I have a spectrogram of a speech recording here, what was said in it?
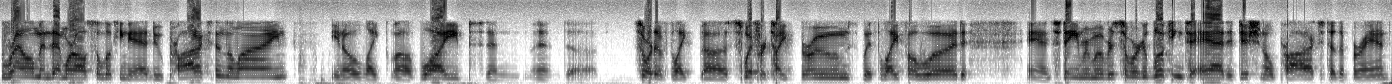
realm, and then we're also looking to add new products in the line. You know, like uh, wipes and and uh, sort of like uh, Swiffer type brooms with LIFO wood and stain removers. So we're looking to add additional products to the brand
